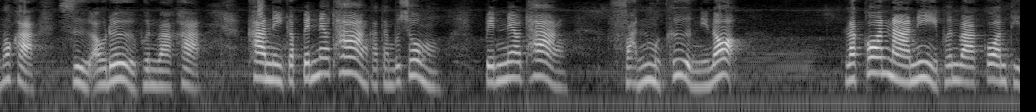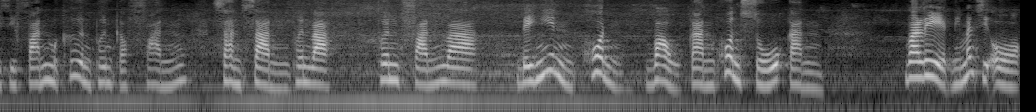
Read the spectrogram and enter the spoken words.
เนาะค่ะสื่อเอาเด้อเพิ่นว่าค่ะค่ะนี่ก็เป็นแนวทางค่ะท่านผู้ชม เป็นแนวทางฝันเมื่อคืนนี่เนาะ แล้วก้อนนานี่เพิ่นว่าก้อนที่สิฝันเมื่อคืนเพิ่นกับฝันสันส่นๆเพิ่นว่าเพิ่นฝันว่าได้ยินคนเว้ากันคนโศกันว่าเลขนี่มันสิออก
